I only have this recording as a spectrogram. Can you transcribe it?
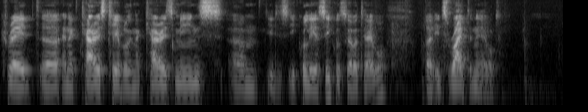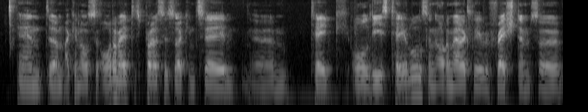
create uh, an Acterys table. And Acterys means um, it is equally a SQL Server table, but it's write enabled. And um, I can also automate this process. So I can say, um, take all these tables and automatically refresh them. So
